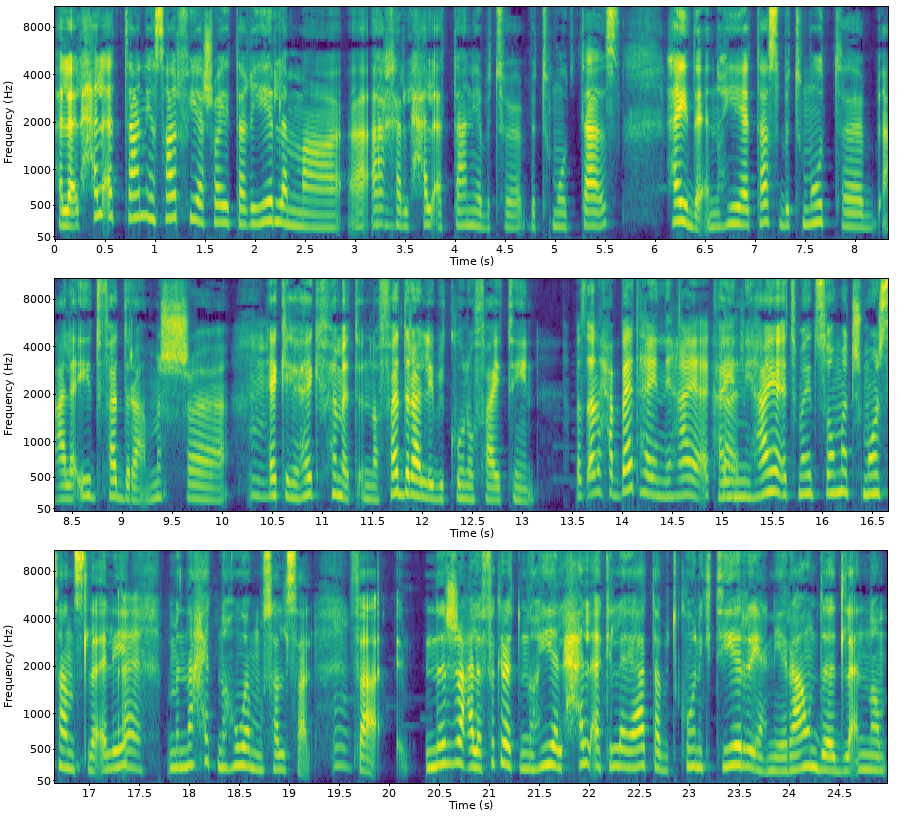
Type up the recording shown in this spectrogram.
هلأ الحلقة الثانية صار فيها شوية تغيير لما آخر الحلقة الثانية بت... بتموت تاس. هيدا إنه هي تاس بتموت على إيد فدرة مش. هيك هيك فهمت إنه فدرة اللي بيكونوا فايتين بس أنا حبيت هاي النهاية أكثر هاي النهاية it made so much more sense لإلي إيه. من ناحية إنه هو مسلسل. مم. فنرجع على فكرة إنه هي الحلقة كلياتها بتكون كتير يعني rounded لأنه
